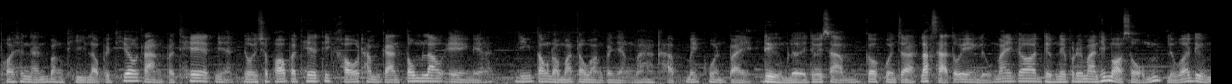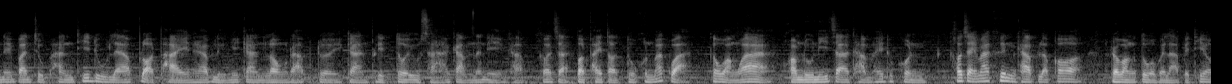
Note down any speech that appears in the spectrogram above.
เพราะฉะนั้นบางทีเราไปเที่ยวต่างประเทศเนี่ย โดยเฉพาะประเทศที่เขาทำการต้มเหล้าเองเนี่ยยิ่งต้องระมัดระวังเป็นอย่างมากครับ ไม่ควรไปดื่มเลยด้วยซ้ำก็ควรจะรักษาตัวเอง หรือไม่ก็ดื่มในปริมาณที่เหมาะสม หรือว่าดื่มในบรรจุภัณฑ์ที่ดูแล้วปลอดภัยนะครับหรือมีการรองรับโดยการผลิตโดยอุตสาหกรรมนั่นเองครับก็จะปลอดภัยต่อตัวคุณมากกว่า ก็หวังว่าความรู้นี้จะทำให้ทุกคนเข้าใจมากขึ้นครับแล้วก็ระวังตัวเวลาไปเที่ยว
